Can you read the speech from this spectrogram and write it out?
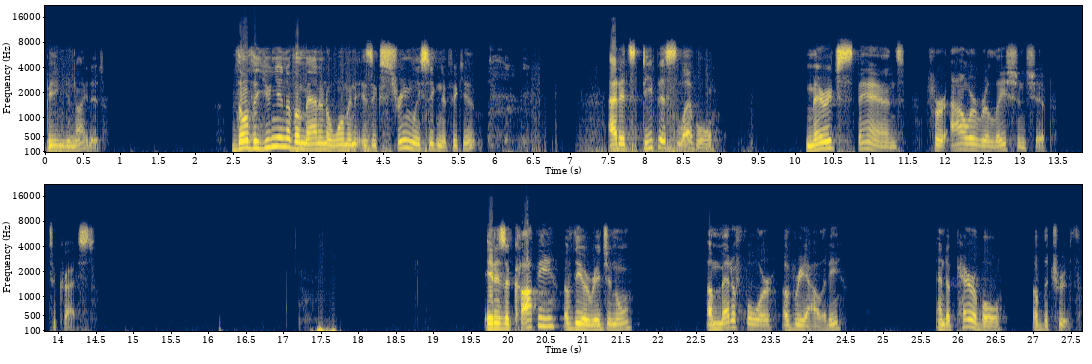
being united. Though the union of a man and a woman is extremely significant, at its deepest level, marriage stands for our relationship to Christ. It is a copy of the original, a metaphor of reality, and a parable of the truth.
